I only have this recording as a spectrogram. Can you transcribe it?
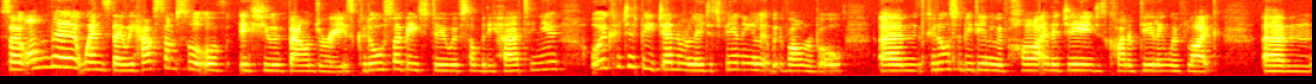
So on the Wednesday, we have some sort of issue with boundaries. Could also be to do with somebody hurting you, or it could just be generally just feeling a little bit vulnerable. Um, could also be dealing with heart energy and just kind of dealing with like um,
